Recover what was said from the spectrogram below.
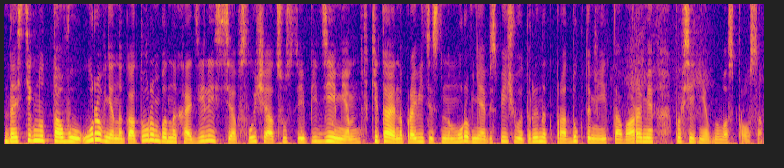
достигнут того уровня, на котором бы находились в случае отсутствия эпидемии. В Китае на правительственном уровне обеспечивают рынок продуктами и товарами повседневного спроса.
